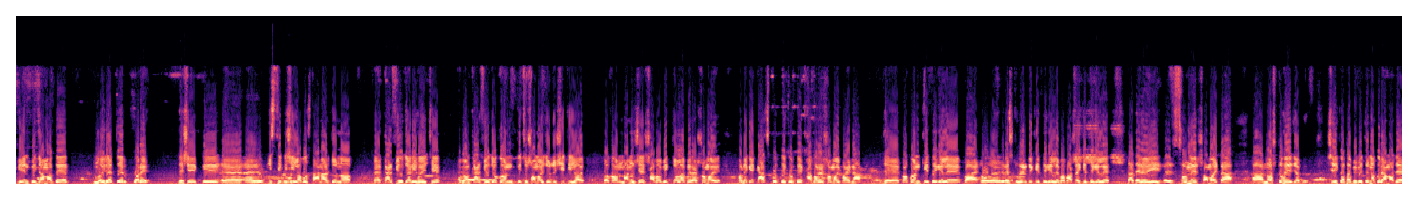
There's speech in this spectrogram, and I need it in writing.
বিএনপি জামাতের নৈরাজ্যের পরে দেশে একটি স্থিতিশীল অবস্থা আনার জন্য কারফিউ জারি হয়েছে এবং কারফিউ যখন কিছু সময়ের জন্য শিথিল হয়, তখন মানুষের স্বাভাবিক চলাফেরার সময়ে অনেকে কাজ করতে করতে খাবারের সময় পায় না। যে কখন খেতে গেলে বা রেস্টুরেন্টে খেতে গেলে বা বাসায় খেতে গেলে তাদের ওই শ্রমের সময়টা নষ্ট হয়ে যাবে। সেই কথা বিবেচনা করে আমাদের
